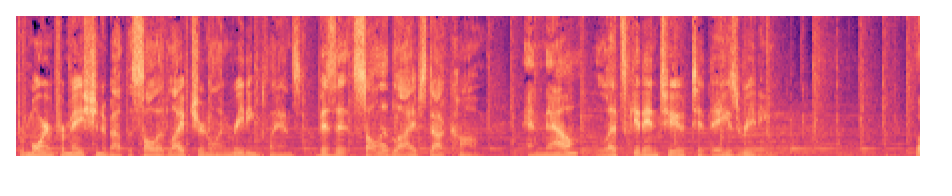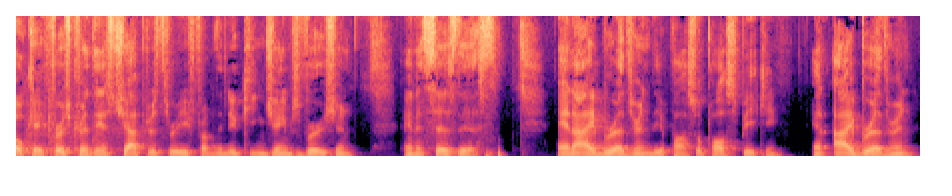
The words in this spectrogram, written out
For more information about the Solid Life Journal and reading plans, visit solidlives.com. And now, let's get into today's reading. Okay, 1 Corinthians chapter 3 from the New King James Version, and it says this And I, brethren, the Apostle Paul speaking, and I, brethren,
